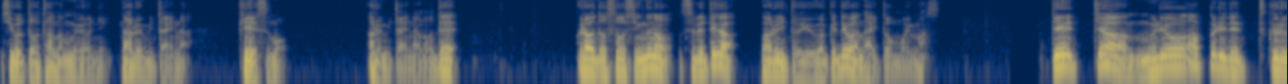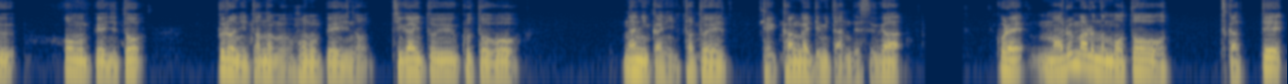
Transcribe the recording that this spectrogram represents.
仕事を頼むようになるみたいなケースもあるみたいなので、クラウドソーシングの全てが悪いというわけではないと思います。で、じゃあ無料アプリで作るホームページとプロに頼むホームページの違いということを何かに例えて考えてみたんですが、これ〇〇の素を使って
